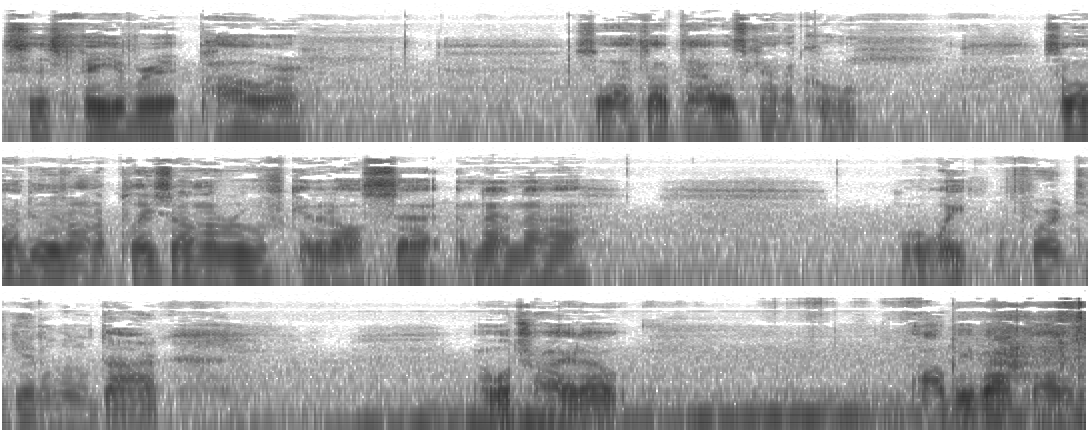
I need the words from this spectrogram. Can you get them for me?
It says favorite, power. So I thought that was kind of cool. So what I'm gonna do is I'm gonna place it on the roof, get it all set, and then uh, we'll wait for it to get a little dark. And we'll try it out. I'll be back, guys.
